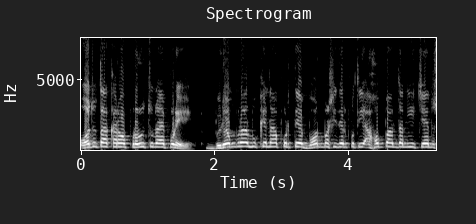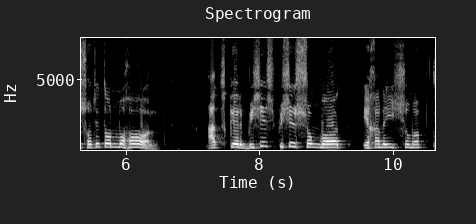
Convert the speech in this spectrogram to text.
অযথা কারও প্ররোচনায় পড়ে বিড়ম্বনার মুখে না পড়তে বনবাসীদের প্রতি আহ্বান জানিয়েছেন সচেতন মহল। আজকের বিশেষ বিশেষ সংবাদ এখানেই সমাপ্ত।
